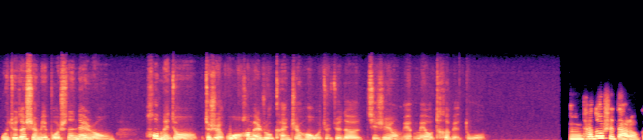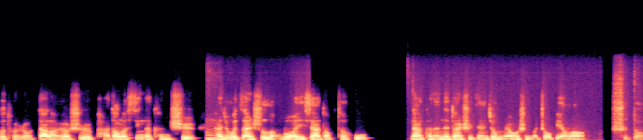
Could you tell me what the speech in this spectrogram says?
我觉得《神秘博士》的内容后面就就是我后面入坑之后，我就觉得其实有没有没有特别多。嗯，他都是大佬割腿肉。大佬要是爬到了新的坑去，他就会暂时冷落一下 Doctor Who，那可能那段时间就没有什么周边了。是的，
